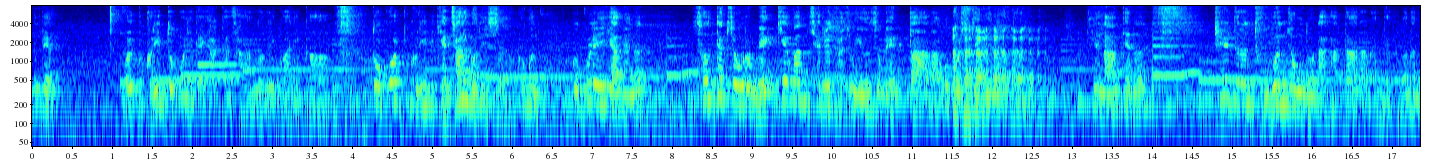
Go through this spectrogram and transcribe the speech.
근데 골프 그립도 보니까 약간 상한 것도 있고 하니까 또 골프 그립이 괜찮은 것도 있어요. 그러면 거꾸로 얘기하면은 선택적으로 몇 개만 채를 가지고 연습을 했다라고 볼 수도 있는 거거든. 근데 나한테는 필드는 두 번 정도 나갔다라는데 그거는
